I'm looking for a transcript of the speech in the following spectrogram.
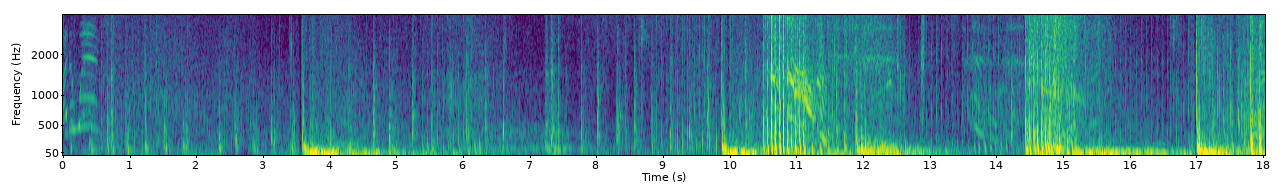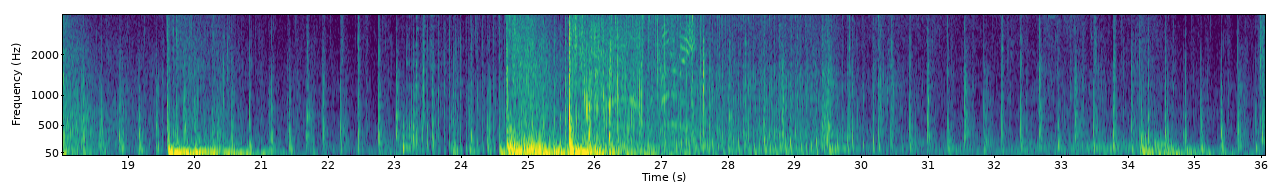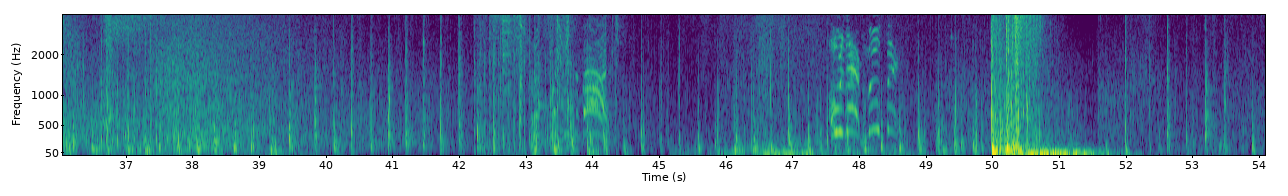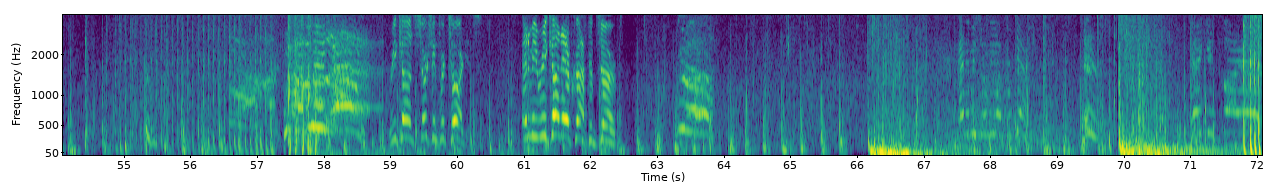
By the wind! Pushing the bow! Over there! Movement! We got a man down! Recon searching for targets. Enemy recon aircraft observed. Enemies on the upper deck! Taking fire!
